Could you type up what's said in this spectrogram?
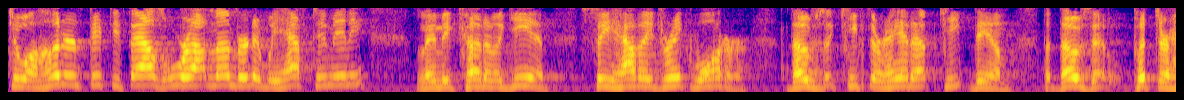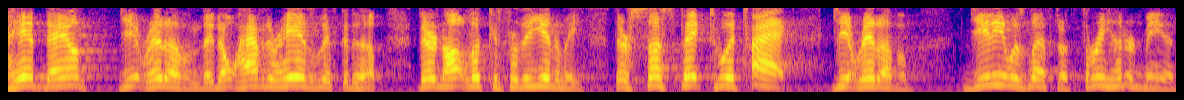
to 150,000, we're outnumbered and we have too many. Let me cut them again. See how they drink water. Those that keep their head up, keep them. But those that put their head down, get rid of them. They don't have their heads lifted up. They're not looking for the enemy. They're suspect to attack. Get rid of them. Gideon was left with 300 men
